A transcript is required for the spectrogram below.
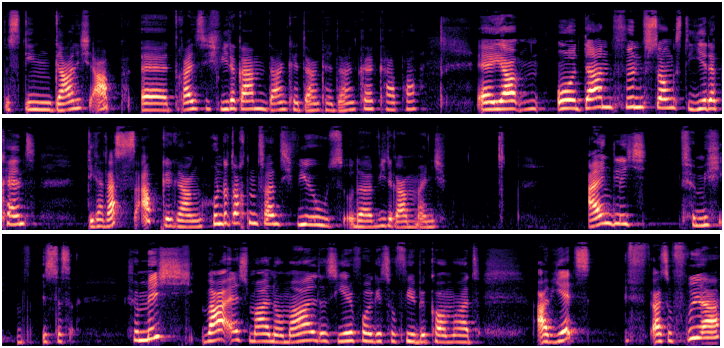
Das ging gar nicht ab. Äh, 30 Wiedergaben, danke, danke, danke, Kappa. Äh, ja, und dann fünf Songs, die jeder kennt. Digga, das ist abgegangen. 128 Views oder Wiedergaben, meine ich. Eigentlich, für mich ist das. Für mich war es mal normal, dass jede Folge so viel bekommen hat. Aber jetzt, also früher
